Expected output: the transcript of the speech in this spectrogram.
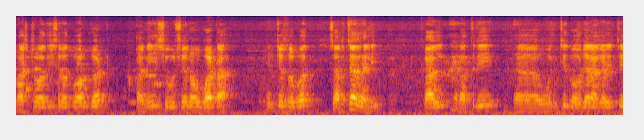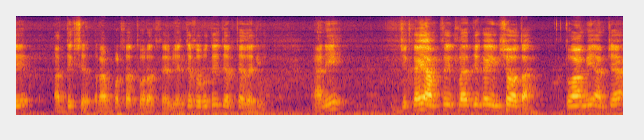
राष्ट्रवादी शरद पवार गट. आणि शिवसेना उभाटा यांच्यासोबत चर्चा झाली. काल रात्री वंचित बहुजन आघाडीचे अध्यक्ष रामप्रसाद थोरात साहेब यांच्यासोबतही चर्चा झाली. आणि जे काही आमचा इथला जे काही विषय होता तो आम्ही आमच्या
